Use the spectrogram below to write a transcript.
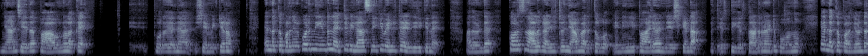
ഞാൻ ചെയ്ത പാവങ്ങളൊക്കെ പുറകെ ക്ഷമിക്കണം എന്നൊക്കെ പറഞ്ഞു ഒരു നീണ്ട ലെറ്റ് വിലാസിനിക്ക് വേണ്ടിയിട്ട് എഴുതിയിരിക്കുന്നത് അതുകൊണ്ട് കുറച്ച് നാൾ കഴിഞ്ഞിട്ട് ഞാൻ വരത്തുള്ളൂ. ഇനി ഇനിയിപ്പോൾ ആരും അന്വേഷിക്കേണ്ട. തീർത്ഥാടനമായിട്ട് പോകുന്നു എന്നൊക്കെ പറഞ്ഞുകൊണ്ട്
